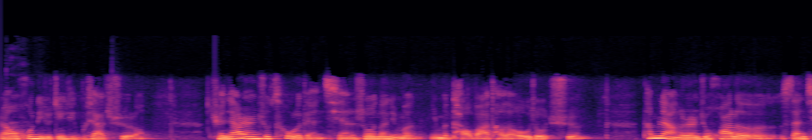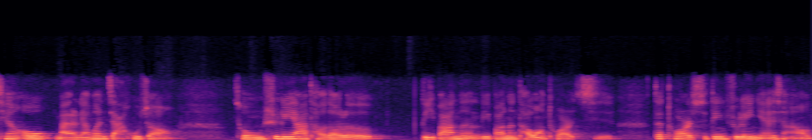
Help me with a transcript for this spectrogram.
然后婚礼就进行不下去了，全家人就凑了点钱，说那你们你们逃吧，逃到欧洲去。他们两个人就花了三千欧买了两本假护照，从叙利亚逃到了黎巴嫩，黎巴嫩逃往土耳其，在土耳其定居了一年，想要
